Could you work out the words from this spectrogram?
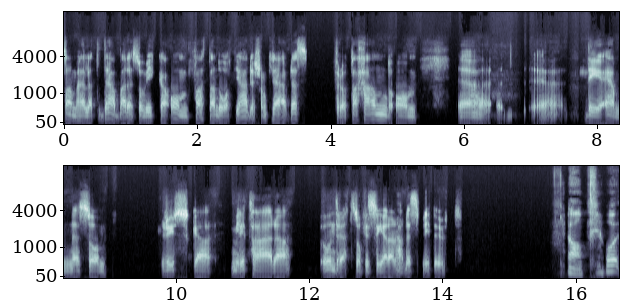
samhället drabbades och vilka omfattande åtgärder som krävdes för att ta hand om eh, eh det ämne som ryska militära underrättelseofficerare hade spritt ut. Ja, och eh,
